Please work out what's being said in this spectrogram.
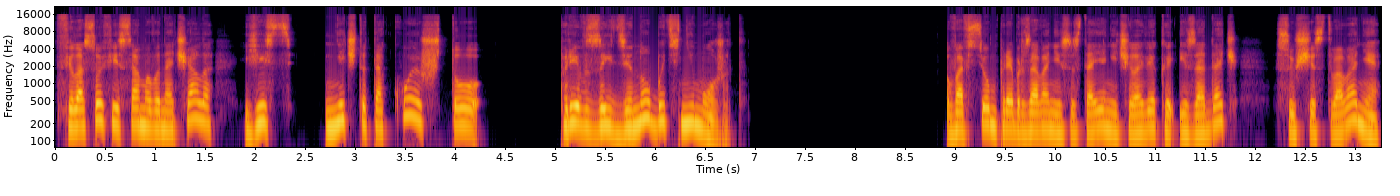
В философии самого начала есть нечто такое, что превзойдено быть не может. Во всем преобразовании состояния человека и задач существования,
